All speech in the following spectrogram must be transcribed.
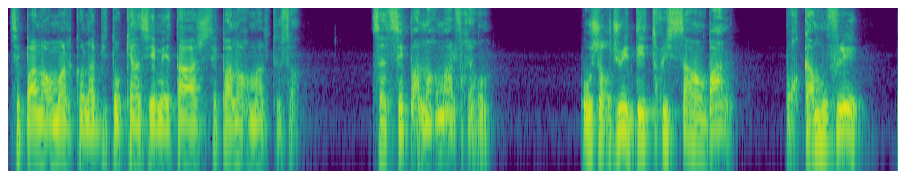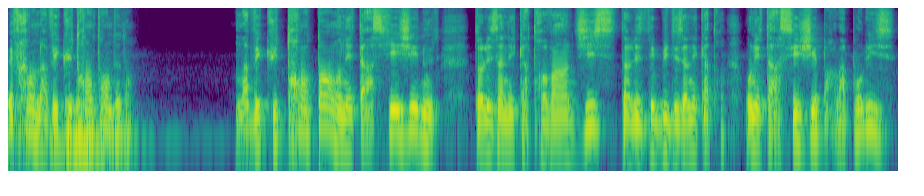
C'est pas normal qu'on habite au 15e étage. C'est pas normal tout ça. Ça, c'est pas normal, frérot. Aujourd'hui, ils détruisent ça en balle pour camoufler. Mais frère, on a vécu 30 ans dedans. On a vécu 30 ans, on était assiégés, dans les années 90, dans les débuts des années 80, on était assiégés par la police.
